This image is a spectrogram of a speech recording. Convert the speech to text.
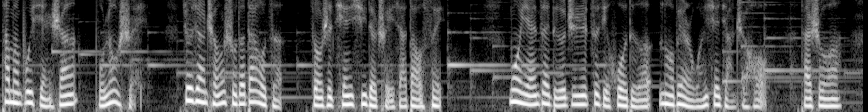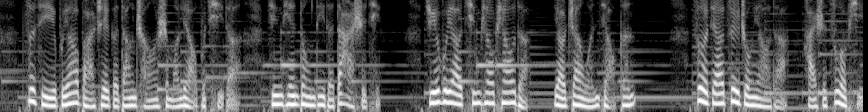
他们不显山不漏水，就像成熟的稻子，总是谦虚地垂下稻穗。莫言在得知自己获得诺贝尔文学奖之后，他说：“自己不要把这个当成什么了不起的惊天动地的大事情。”绝不要轻飘飘的，要站稳脚跟。作家最重要的还是作品，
